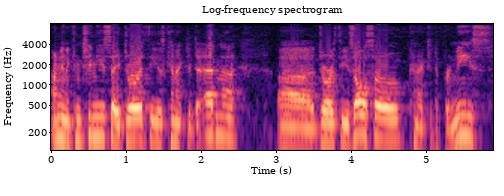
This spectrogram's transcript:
I'm going to continue say Dorothy is connected to Edna. Uh, Dorothy is also connected to Bernice.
